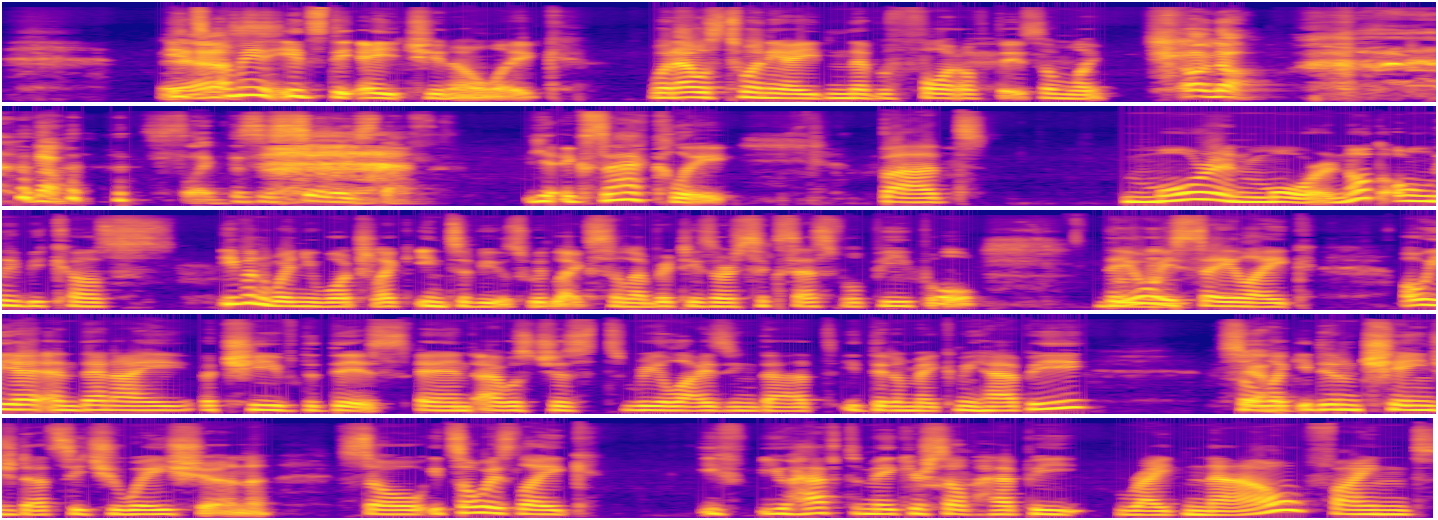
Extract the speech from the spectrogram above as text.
it's I mean it's the age, you know. Like when I was 20, I never thought of this. I'm like, Oh no. No. It's like this is silly stuff. yeah, exactly. But more and more, not only because even when you watch like interviews with like celebrities or successful people, they mm-hmm. always say like, oh yeah, and then I achieved this and I was just realizing that it didn't make me happy. So Yeah. like it didn't change that situation. So it's always like if you have to make yourself happy right now, find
